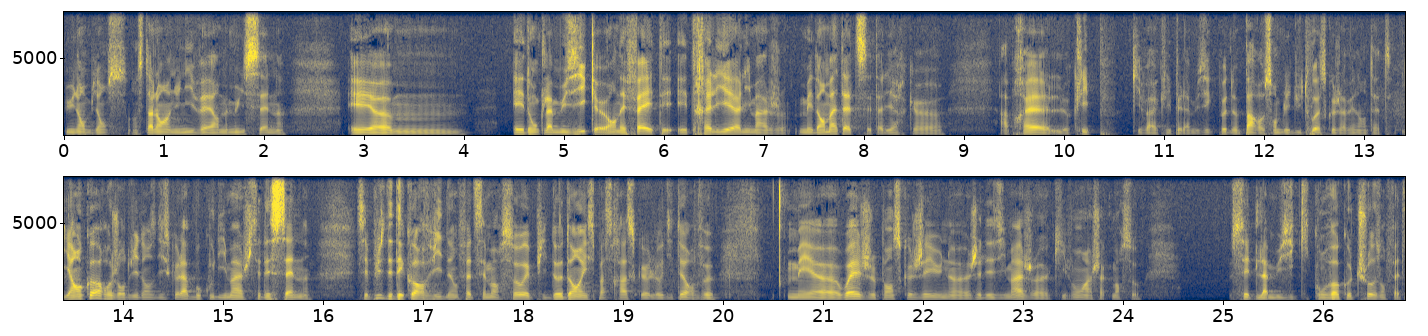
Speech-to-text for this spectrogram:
une ambiance, installant un univers, même une scène. Et, et donc la musique, euh, en effet, est très liée à l'image, mais dans ma tête. C'est-à-dire que après, le clip qui va clipper la musique peut ne pas ressembler du tout à ce que j'avais en tête. Il y a encore aujourd'hui dans ce disque-là beaucoup d'images, c'est des scènes. C'est plus des décors vides en fait ces morceaux, et puis dedans il se passera ce que l'auditeur veut. Mais euh, ouais, je pense que j'ai des images euh, qui vont à chaque morceau. C'est de la musique qui convoque autre chose en fait.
